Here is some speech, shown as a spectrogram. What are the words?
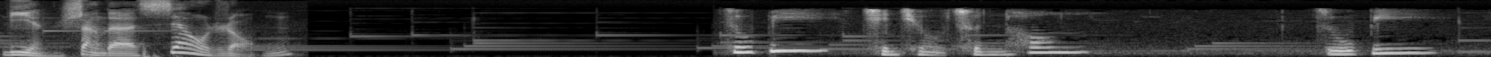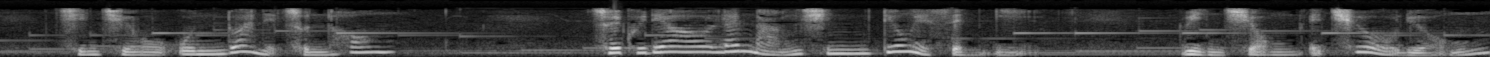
脸上的笑容。慈悲亲像春风，慈悲亲像温暖的春风，吹开了咱人心中的善意，云上的笑容。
